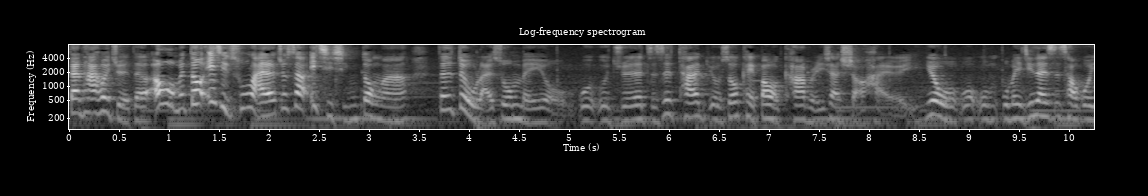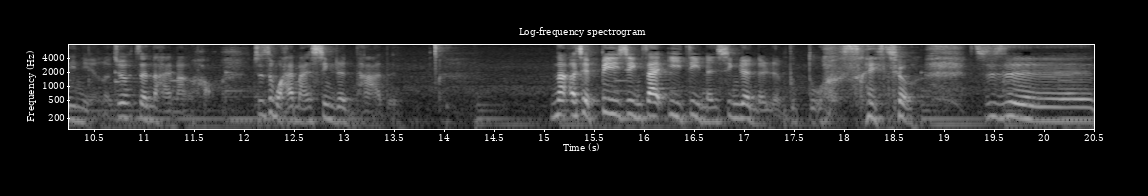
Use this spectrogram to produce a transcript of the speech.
但他会觉得，哦，我们都一起出来了，就是要一起行动啊。但是对我来说，没有，我我觉得只是他有时候可以帮我 cover 一下小孩而已，因为我我我我们已经认识超过一年了，就真的还蛮好，就是我还蛮信任他的。那而且毕竟在异地能信任的人不多，所以就就是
